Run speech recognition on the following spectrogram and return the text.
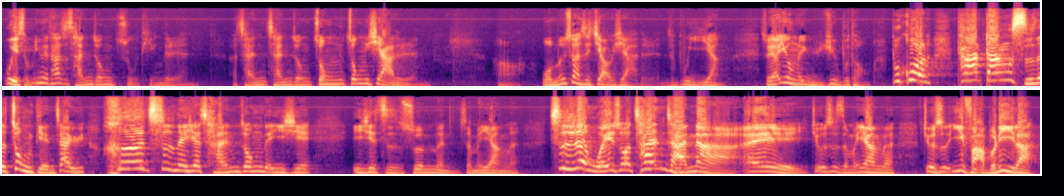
为什么？因为他是禅宗主庭的人，禅禅宗中中下的人啊，我们算是教下的人，是不一样。所以他用的语句不同，不过呢，他当时的重点在于呵斥那些禅宗的一些一些子孙们怎么样呢？自认为说参禅呐，哎，就是怎么样呢？就是依法不立啦，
